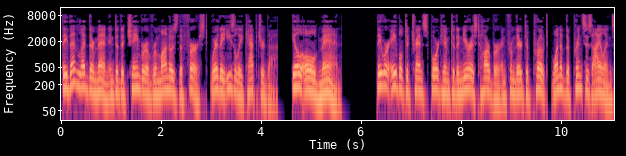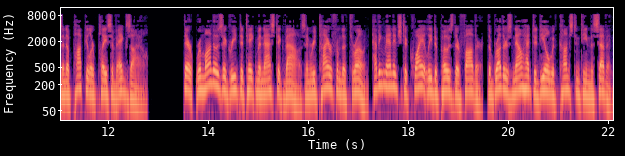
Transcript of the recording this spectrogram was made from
They then led their men into the chamber of Romanos I, where they easily captured the ill old man. They were able to transport him to the nearest harbour and from there to Prote, one of the Prince's islands and a popular place of exile. There, Romanos agreed to take monastic vows and retire from the throne. Having managed to quietly depose their father, the brothers now had to deal with Constantine VII.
